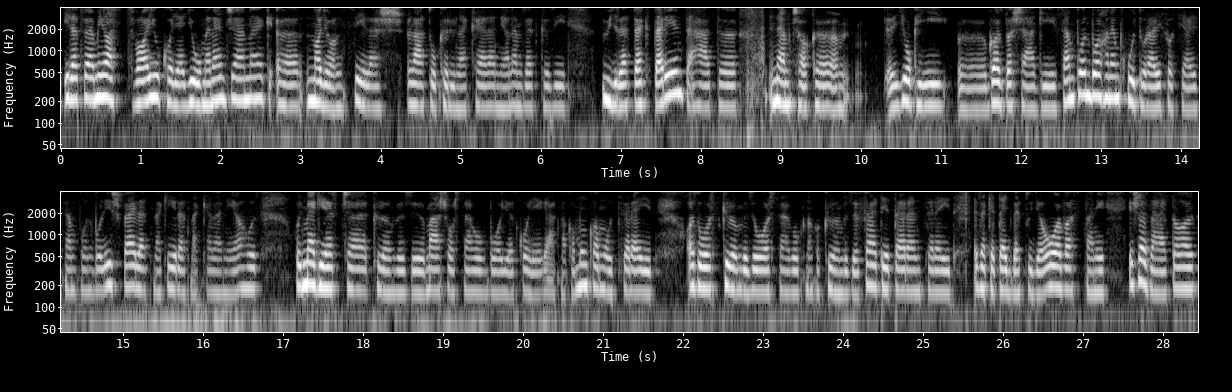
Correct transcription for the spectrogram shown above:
illetve mi azt valljuk, hogy egy jó menedzsernek nagyon széles látókörűnek kell lenni a nemzetközi ügyletek terén, tehát nem csak jogi, gazdasági szempontból, hanem kulturális, szociális szempontból is fejletnek, éretnek kell lenni ahhoz, hogy megértse különböző más országokból jött kollégáknak a munkamódszereit, az orsz, különböző országoknak a különböző feltételrendszereit, ezeket egybe tudja olvasztani, és ezáltal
